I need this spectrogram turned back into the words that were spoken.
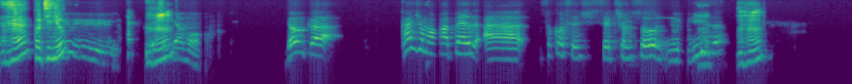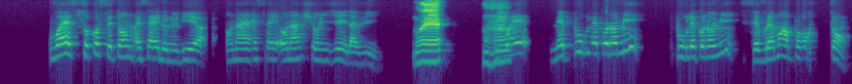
Hein, Oui, Continue. oui, oui, oui, oui. Mhm. évidemment. Donc, euh, quand je me rappelle euh, ce que ce- cette chanson nous dit, Mhm. ouais, ce que cet homme essaie de nous dire, on a essayé, on a changé la vie. Ouais. Mhm. Ouais, mais pour l'économie, pour l'économie, c'est vraiment important.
